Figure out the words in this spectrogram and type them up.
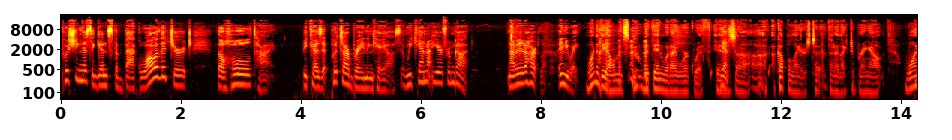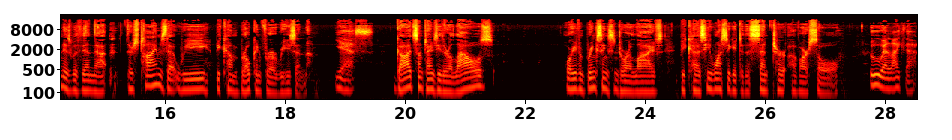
pushing us against the back wall of the church the whole time because it puts our brain in chaos and we cannot hear from God. Not at a heart level. Anyway, one of the elements within what I work with is yes. uh, a, a couple layers to, that I'd like to bring out. One is within that there's times that we become broken for a reason. Yes God sometimes either allows or even brings things into our lives because he wants to get to the center of our soul. Ooh, I like that.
